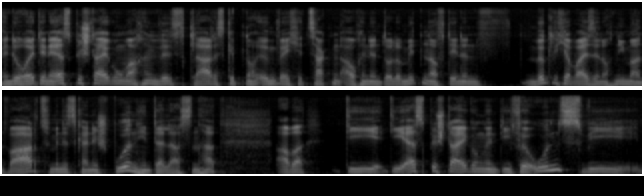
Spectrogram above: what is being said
Wenn du heute eine Erstbesteigung machen willst, klar, es gibt noch irgendwelche Zacken auch in den Dolomiten, auf denen möglicherweise noch niemand war, zumindest keine Spuren hinterlassen hat. Aber die, die Erstbesteigungen, die für uns, wie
